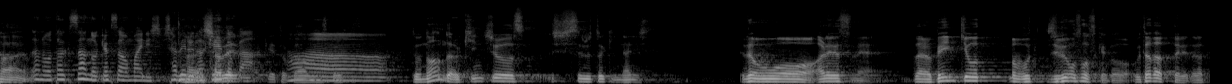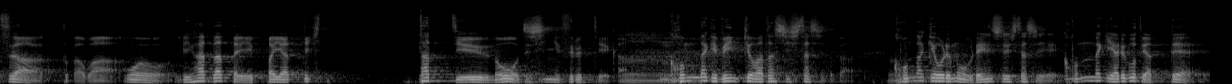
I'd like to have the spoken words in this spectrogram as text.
はい。あのたくさんのお客さんを前にしゃべるだけとか,、はい。だけとかはあでもなんだろう緊張するとき何しでももうあれですね。だから勉強、まあ、僕自分もそうですけど歌だったりツアーとかはもうリハだったりいっぱいやってきたっていうのを自信にするっていうか、こんだけ勉強私したしとか、こんだけ俺もう練習したしこんだけやることやって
